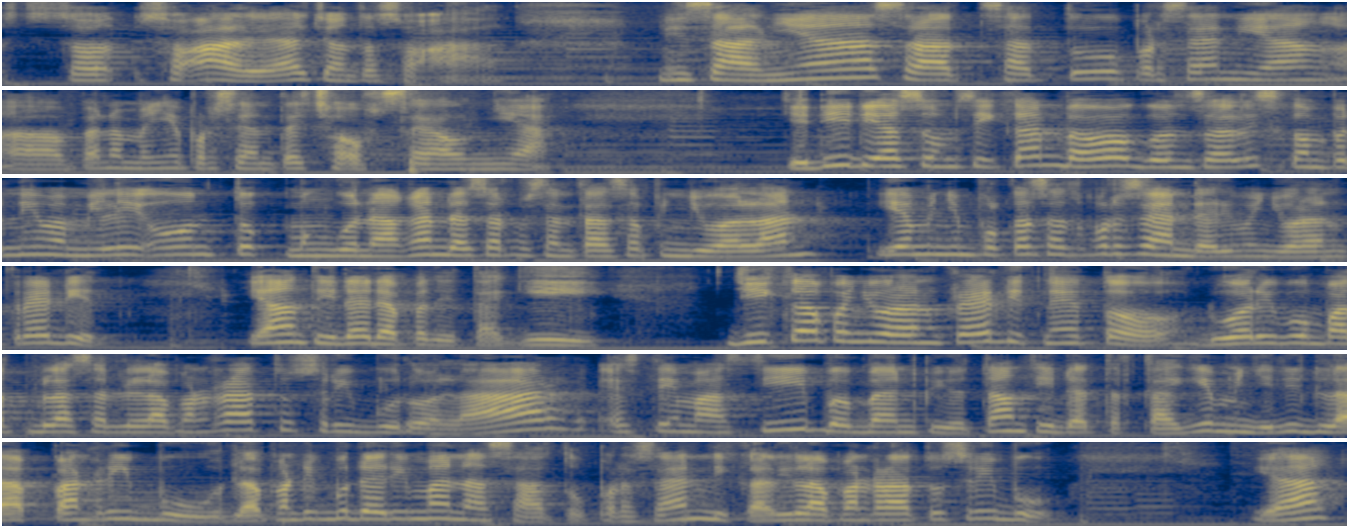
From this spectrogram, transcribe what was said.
so soal ya, contoh soal. Misalnya 100% yang apa namanya percentage of sale-nya. Jadi diasumsikan bahwa Gonzales Company memilih untuk menggunakan dasar persentase penjualan yang menyimpulkan 1% dari penjualan kredit yang tidak dapat ditagih. Jika penjualan kredit neto 2014 adalah 800 ribu dolar, estimasi beban piutang tidak tertagih menjadi 8 ribu. 8 ribu dari mana? 1% dikali 800 ribu. Ya,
